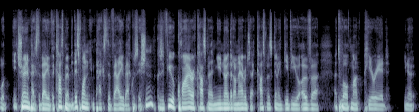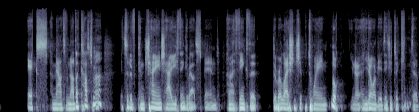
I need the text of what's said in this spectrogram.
Well, it churn impacts the value of the customer, but this one impacts the value of acquisition. Because if you acquire a customer and you know that on average that customer is going to give you over a 12 month period, you know, X amount of another customer, it sort of can change how you think about spend. And I think that the relationship between, look, you know, and you don't want to be addicted to, to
